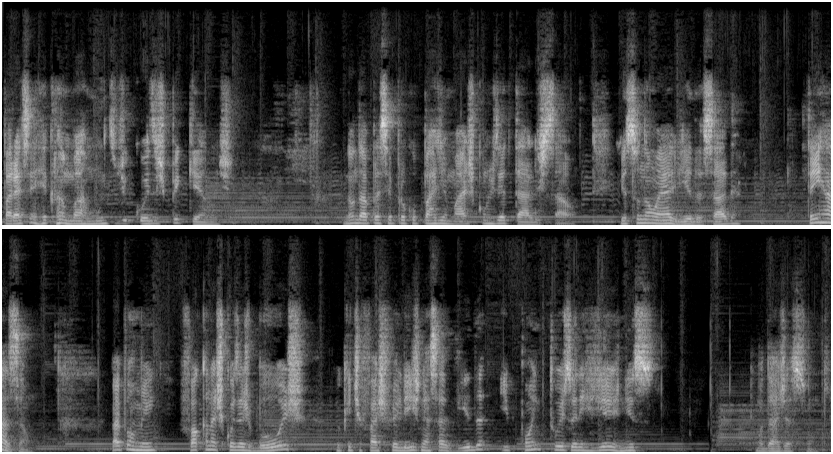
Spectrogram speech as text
parecem reclamar muito de coisas pequenas. Não dá para se preocupar demais com os detalhes, Sal. Isso não é a vida, sabe? Tem razão. Vai por mim, foca nas coisas boas, no que te faz feliz nessa vida e põe tuas energias nisso. Mudar de assunto.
